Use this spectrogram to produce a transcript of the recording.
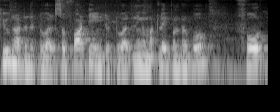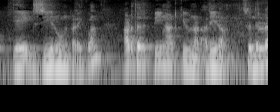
கியூ நாட்ன்றது twelve so forty into twelve நீங்கள் மல்டிப்ளை பண்ணுறப்போ ஃபோர் எயிட் ஜீரோன்னு கிடைக்கும். அடுத்தது பி நாட் கியூ நாட் அதே தான் ஸோ இதில்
